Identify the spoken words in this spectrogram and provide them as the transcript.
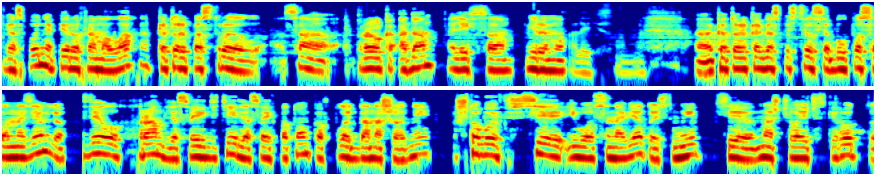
Господня, первый храм Аллаха, который построил сам пророк Адам, алейхиссалам, мир ему, алейхиссалам, э, который, когда спустился, был послан на землю, сделал храм для своих детей, для своих потомков, вплоть до наших дней, чтобы все его сыновья, то есть мы, все наш человеческий род, э,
